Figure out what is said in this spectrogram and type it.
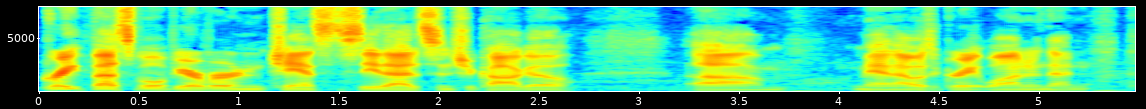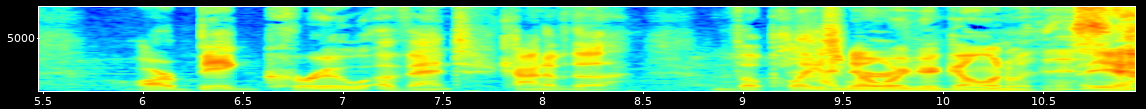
Great festival. If you're ever in a chance to see that, it's in Chicago. Um, man, that was a great one. And then our big crew event, kind of the the place I know where, where you're going with this. yeah,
